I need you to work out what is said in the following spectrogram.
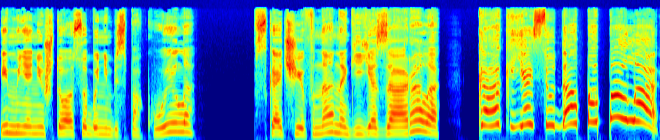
и меня ничто особо не беспокоило. Вскочив на ноги, я заорала «Как я сюда попала?»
